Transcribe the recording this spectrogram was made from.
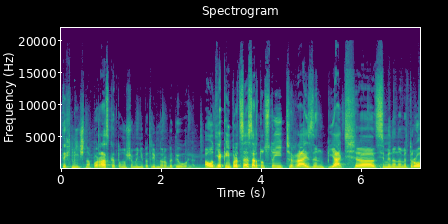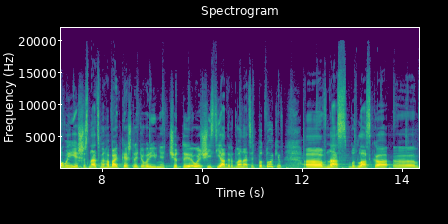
технічна поразка, тому що мені потрібно робити огляд. А от який процесор тут стоїть? Ryzen 5 е, 7-нанометровий, 16 МБ кеш третього рівня, 4, ой, 6 ядер, 12 потоків. Е, В нас, будь ласка, е,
